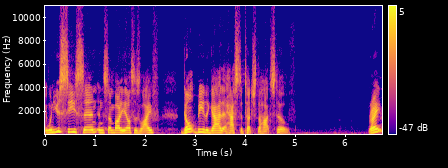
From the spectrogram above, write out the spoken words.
when you see sin in somebody else's life, don't be the guy that has to touch the hot stove. Right?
